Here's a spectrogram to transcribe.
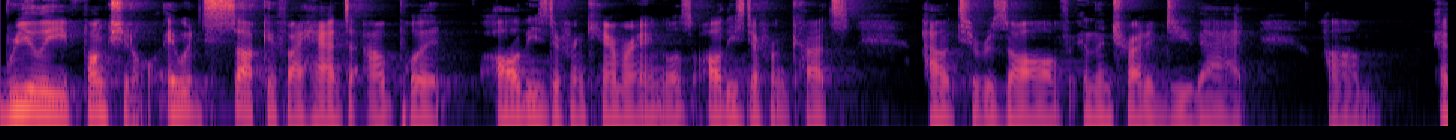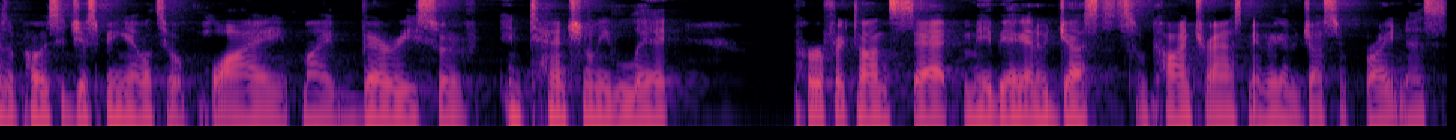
really functional. It would suck if I had to output all these different camera angles, all these different cuts out to resolve, and then try to do that, um, as opposed to just being able to apply my very sort of intentionally lit, perfect on set. Maybe I got to adjust some contrast, maybe I got to adjust some brightness.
